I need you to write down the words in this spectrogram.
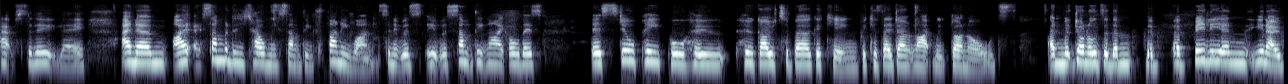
Absolutely. And um i somebody told me something funny once and it was it was something like oh there's there's still people who who go to burger king because they don't like mcdonald's and McDonald's are the, the a billion, you know,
